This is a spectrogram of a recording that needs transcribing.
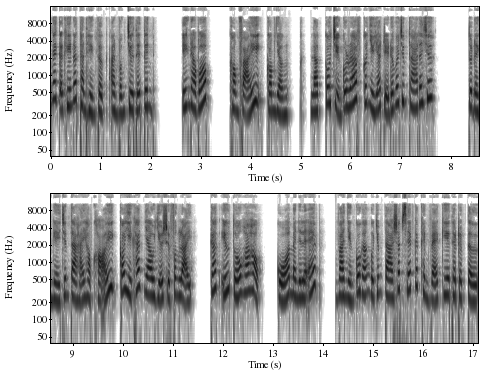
Ngay cả khi nó thành hiện thực, anh vẫn chưa thể tin. Yến nào Bob? Không phải, công nhận, là câu chuyện của Raph có nhiều giá trị đối với chúng ta đấy chứ. Tôi đề nghị chúng ta hãy học hỏi có gì khác nhau giữa sự phân loại các yếu tố hóa học của Mendeleev và những cố gắng của chúng ta sắp xếp các hình vẽ kia theo trật tự.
